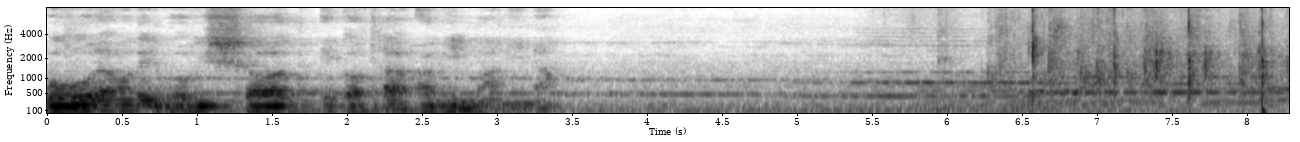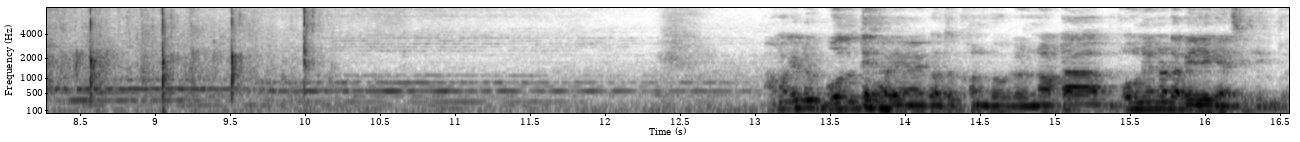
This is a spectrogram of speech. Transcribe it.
গোবর আমাদের ভবিষ্যৎ, এ কথা আমি মানি না। আমাকে একটু বলতে হবে আমি কতক্ষণ বলব। নটা, পৌনে নটা বেজে গেছে কিন্তু।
